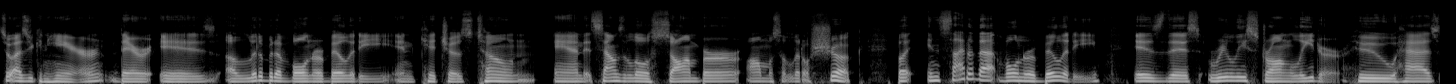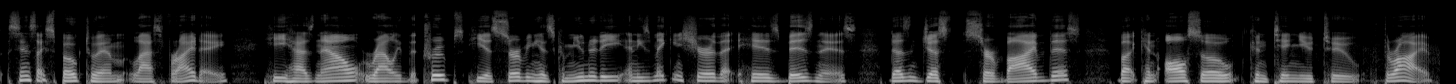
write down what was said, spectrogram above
So, as you can hear, there is a little bit of vulnerability in Kicho's tone, and it sounds a little somber, almost a little shook. But inside of that vulnerability is this really strong leader who has, since I spoke to him last Friday, he has now rallied the troops, he is serving his community, and he's making sure that his business doesn't just survive this, but can also continue to thrive.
